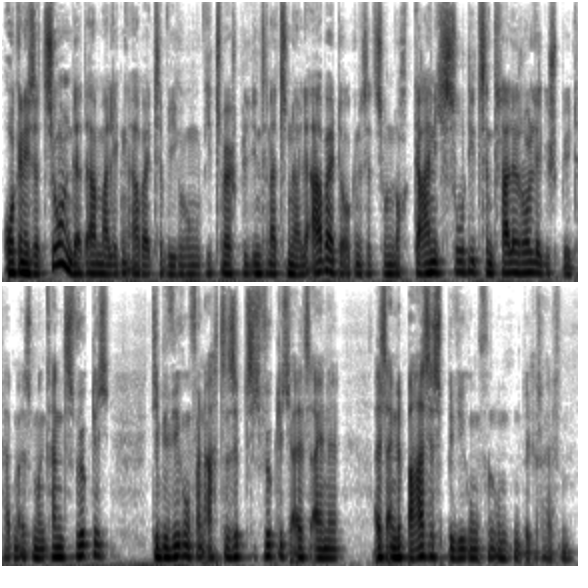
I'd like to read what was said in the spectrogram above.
Organisationen der damaligen Arbeiterbewegung, wie zum Beispiel die Internationale Arbeiterorganisation, noch gar nicht so die zentrale Rolle gespielt haben. Also man kann es wirklich, die Bewegung von 1870 wirklich als eine als eine Basisbewegung von unten begreifen.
